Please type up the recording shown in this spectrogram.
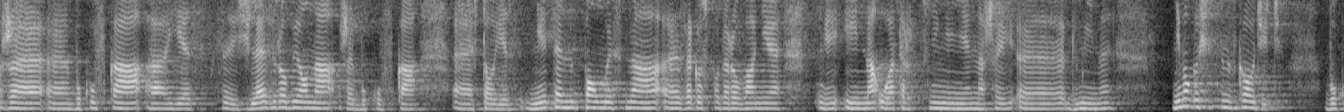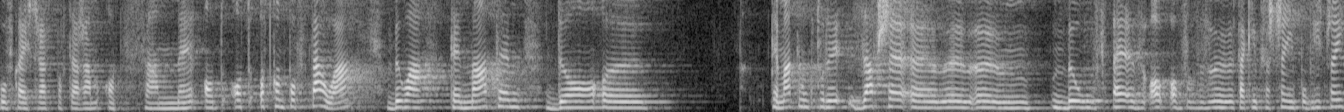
że Bukówka jest źle zrobiona, że Bukówka to jest nie ten pomysł na zagospodarowanie i, na uatrakcyjnienie naszej gminy. Nie mogę się z tym zgodzić. Bukówka, jeszcze raz powtarzam, od same, od, od, odkąd powstała, była tematem do. y, Tematem, który zawsze y, y, był w, e, w, w, takiej przestrzeni publicznej,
